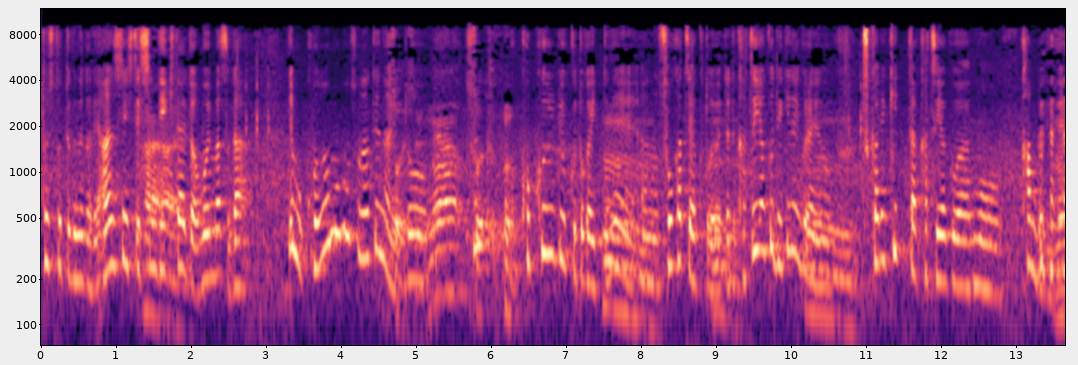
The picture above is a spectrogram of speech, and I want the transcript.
年取っていく中で安心して死んでいきたいとは思いますが、でも子供も育てないと国力とか言ってね、あの総活躍とか言ってて活躍できないぐらいの疲れ切った活躍はもう勘弁で、ね、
